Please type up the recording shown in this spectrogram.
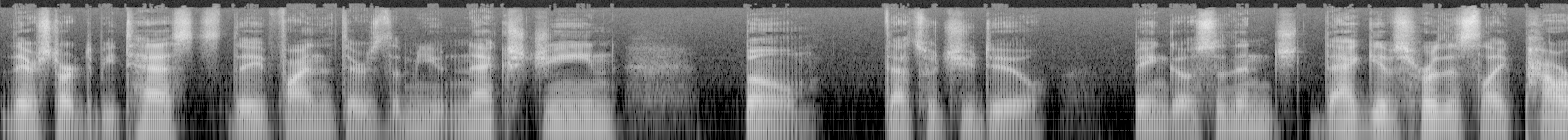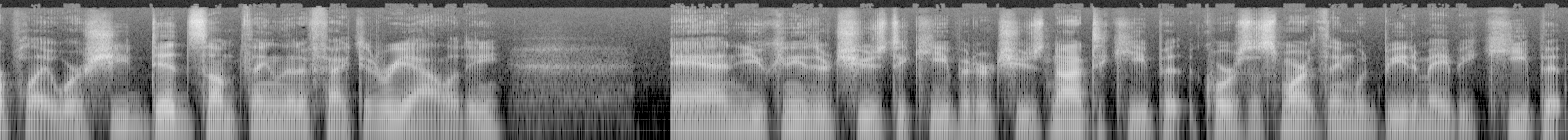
there start to be tests. They find that there's the mutant x gene. Boom. That's what you do. Bingo. So then that gives her this like power play where she did something that affected reality and you can either choose to keep it or choose not to keep it of course a smart thing would be to maybe keep it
